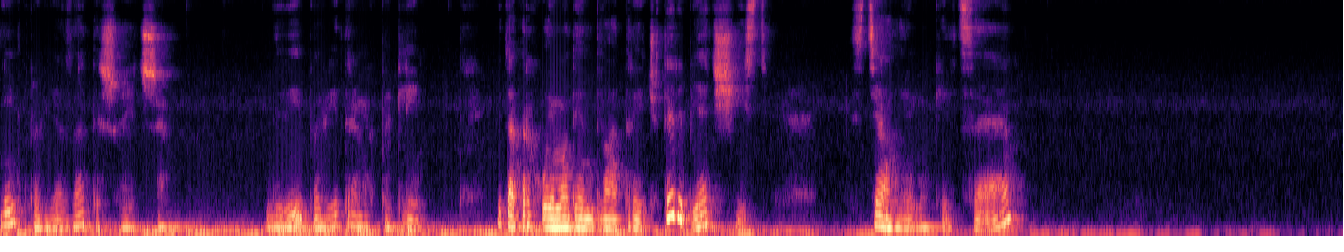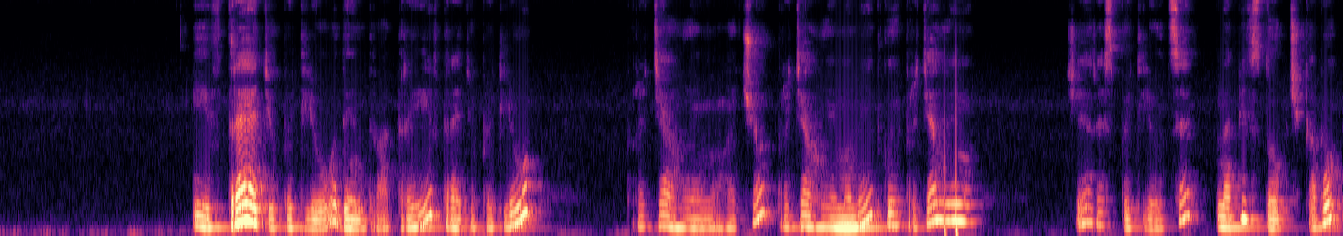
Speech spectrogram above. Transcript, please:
І пров'язати швидше. Дві повітряних петлі. І так, рахуємо 1, 2, 3, 4, 5, 6. Стягуємо кільце. І в третю петлю, 1, 2, 3, в третю петлю протягуємо гачок, протягуємо нитку і протягуємо через петлю. Це напівстопчик або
